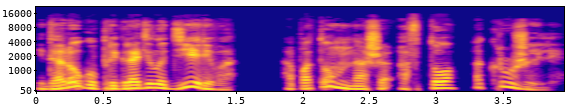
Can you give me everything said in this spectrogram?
и дорогу преградило дерево, а потом наше авто окружили.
